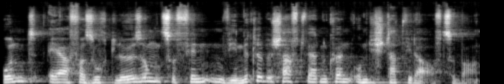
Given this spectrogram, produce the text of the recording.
Und er versucht Lösungen zu finden, wie Mittel beschafft werden können, um die Stadt wieder aufzubauen.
